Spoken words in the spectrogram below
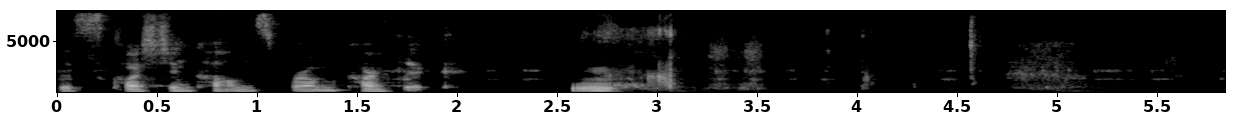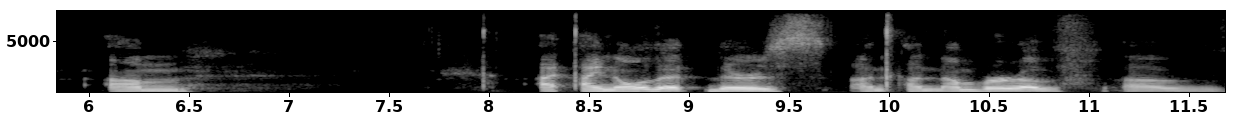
This question comes from Karthik. Mm. Um, I, I know that there's a, a number of, of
